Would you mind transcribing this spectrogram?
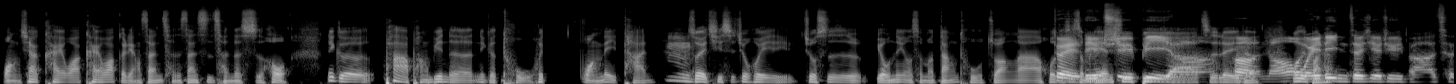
往下开挖，开挖个两三层、三四层的时候，那个怕旁边的那个土会。往内弹，嗯，所以其实就会就是有那种什么挡土桩啊，或者是什么连续壁啊之类的，然后围令这些去把它撑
